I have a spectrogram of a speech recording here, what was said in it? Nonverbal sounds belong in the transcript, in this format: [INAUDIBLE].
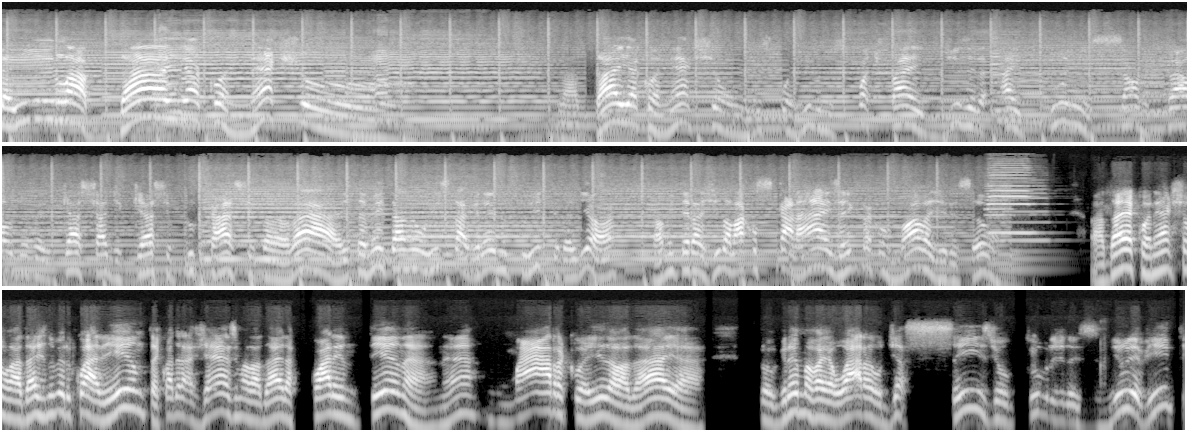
Olha aí, Ladaia Connection. Ladaia Connection disponível no Spotify, Deezer, iTunes, SoundCloud, Overcast, Shadcast, Procast, blá, e também tá no Instagram e no Twitter ali, ó. Dá uma interagida lá com os canais aí que tá com nova direção. Ladaia Connection, Ladaia número 40, quadragésima Ladaia da quarentena, né? Marco aí da Ladaia. O programa vai ao ar no dia 6 de outubro de 2020.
